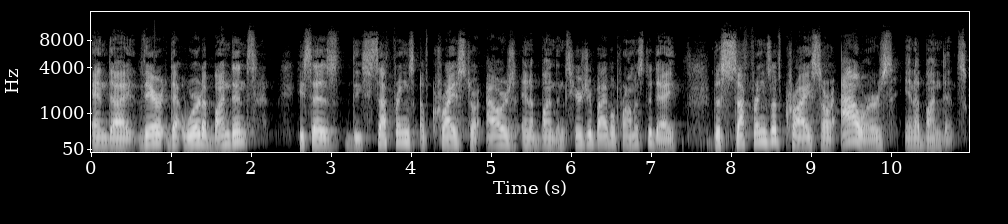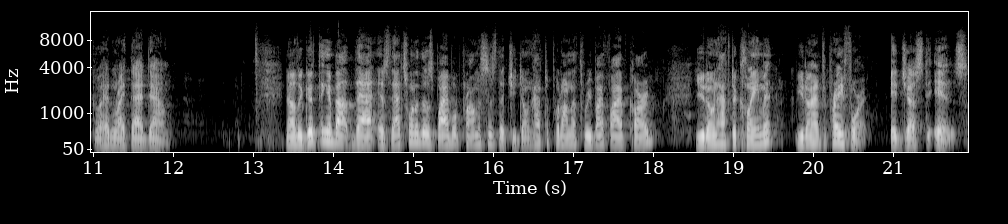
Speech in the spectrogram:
And uh, there, that word abundance, He says, The sufferings of Christ are ours in abundance. Here's your Bible promise today. The sufferings of Christ are ours in abundance. Go ahead and write that down. Now, the good thing about that is that's one of those Bible promises that you don't have to put on a three by five card. You don't have to claim it. You don't have to pray for it. It just is.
